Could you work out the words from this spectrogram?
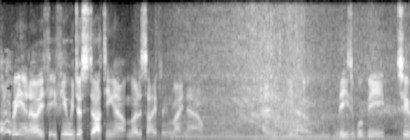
but you know, if, if you were just starting out motorcycling right now, and you know, these would be two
